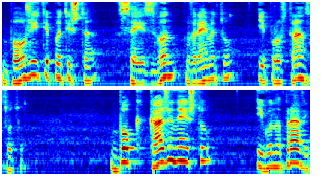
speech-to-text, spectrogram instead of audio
Божиите пътища са извън времето и пространството. Бог каже нещо и го направи.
